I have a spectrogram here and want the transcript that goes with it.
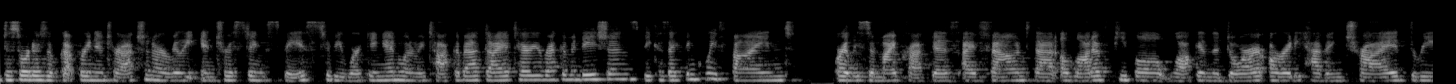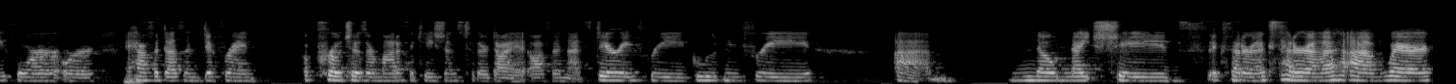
disorders of gut brain interaction are a really interesting space to be working in when we talk about dietary recommendations because I think we find, or at least in my practice, I've found that a lot of people walk in the door already having tried three, four, or a mm-hmm. half a dozen different approaches or modifications to their diet. Often that's dairy free, gluten free, um, no nightshades, et cetera, et cetera, um, where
